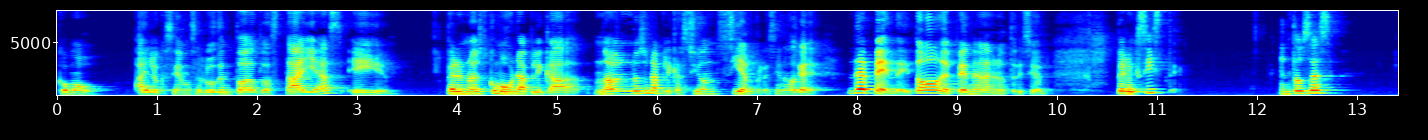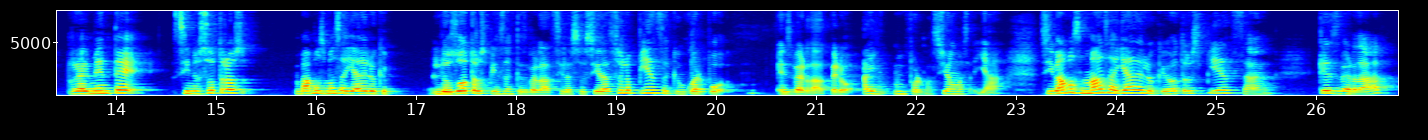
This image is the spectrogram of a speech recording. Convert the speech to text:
como hay lo que se llama salud en todas las tallas, eh, pero no es como una aplicada, no, no es una aplicación siempre, sino que depende, y todo depende de la nutrición, pero existe. Entonces, realmente, si nosotros vamos más allá de lo que los otros piensan que es verdad, si la sociedad solo piensa que un cuerpo es verdad, pero hay información más allá. Si vamos más allá de lo que otros piensan que es verdad,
